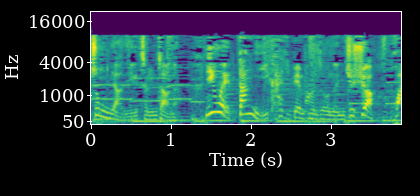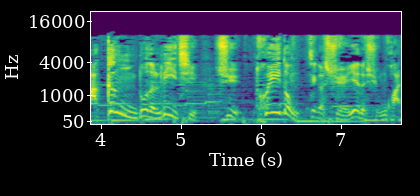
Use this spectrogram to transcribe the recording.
重要的一个征兆呢？因为当你一开始变胖之后呢，你就需要花更多的力气去推动这个血液的循环，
